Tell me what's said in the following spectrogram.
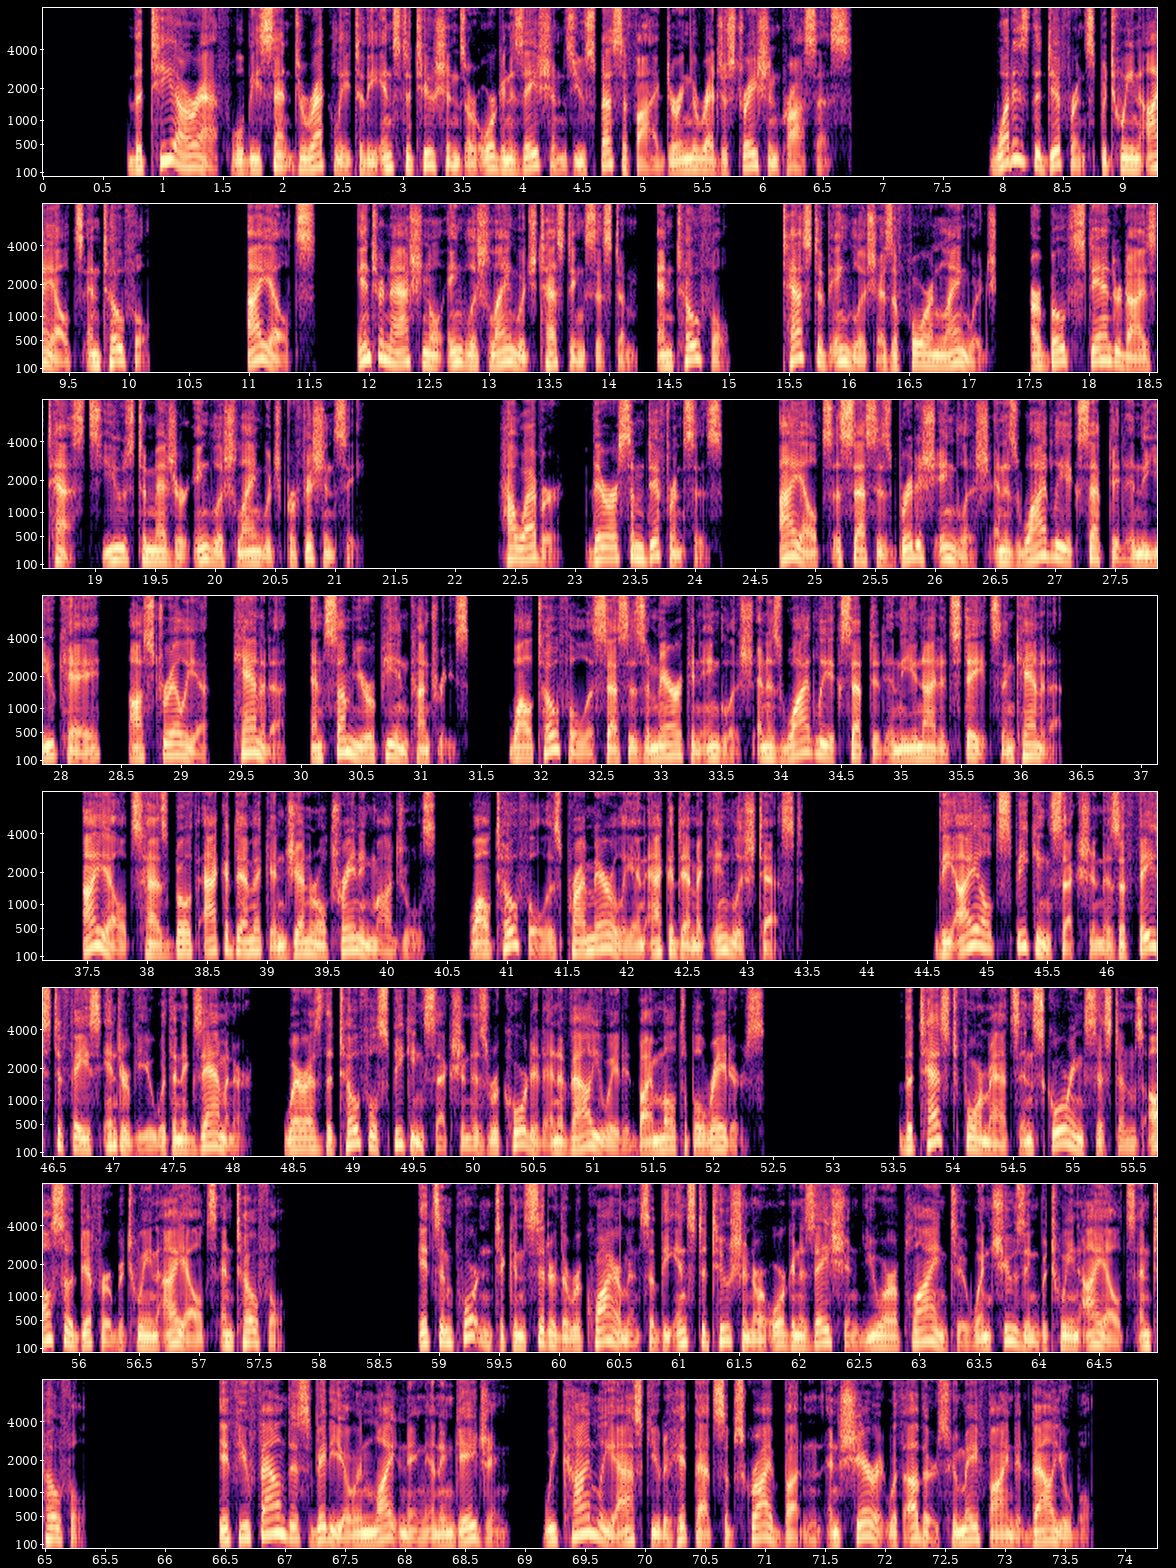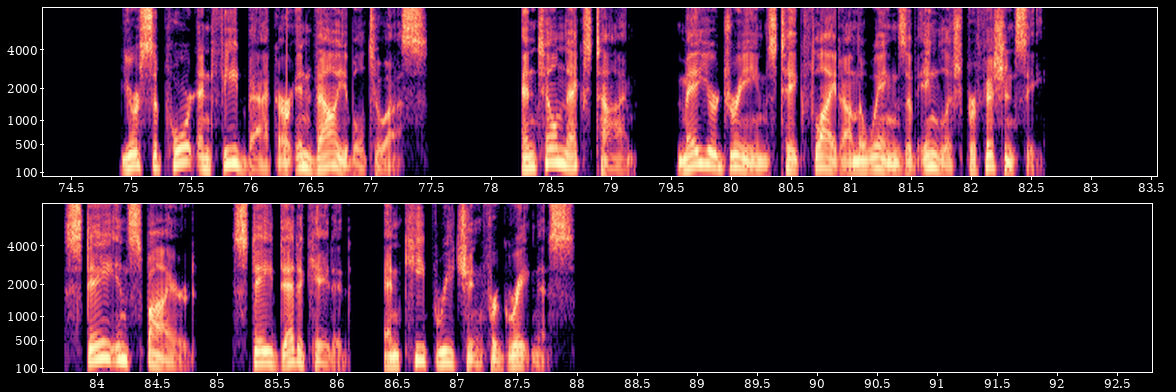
The TRF will be sent directly to the institutions or organizations you specified during the registration process. What is the difference between IELTS and TOEFL? IELTS, International English Language Testing System, and TOEFL, Test of English as a Foreign Language, are both standardized tests used to measure English language proficiency. However, there are some differences. IELTS assesses British English and is widely accepted in the UK, Australia, Canada, and some European countries, while TOEFL assesses American English and is widely accepted in the United States and Canada. IELTS has both academic and general training modules, while TOEFL is primarily an academic English test. The IELTS speaking section is a face to face interview with an examiner, whereas the TOEFL speaking section is recorded and evaluated by multiple raters. The test formats and scoring systems also differ between IELTS and TOEFL. It's important to consider the requirements of the institution or organization you are applying to when choosing between IELTS and TOEFL. If you found this video enlightening and engaging, we kindly ask you to hit that subscribe button and share it with others who may find it valuable. Your support and feedback are invaluable to us. Until next time, may your dreams take flight on the wings of English proficiency. Stay inspired, stay dedicated, and keep reaching for greatness.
